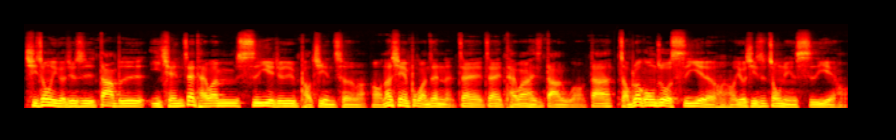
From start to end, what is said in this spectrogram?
其中一个就是大家不是以前在台湾失业就是跑计程车车嘛，哦，那现在不管在哪，在在台湾还是大陆哦，大家找不到工作失业了哈，尤其是中年失业哈，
